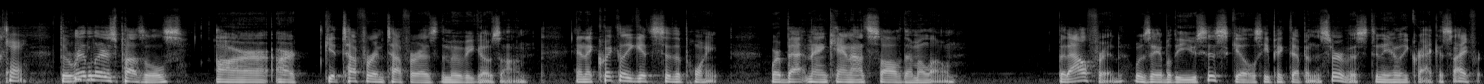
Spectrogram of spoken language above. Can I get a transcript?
Okay. The Riddler's puzzles are are get tougher and tougher as the movie goes on, and it quickly gets to the point where Batman cannot solve them alone. But Alfred was able to use his skills he picked up in the service to nearly crack a cipher.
